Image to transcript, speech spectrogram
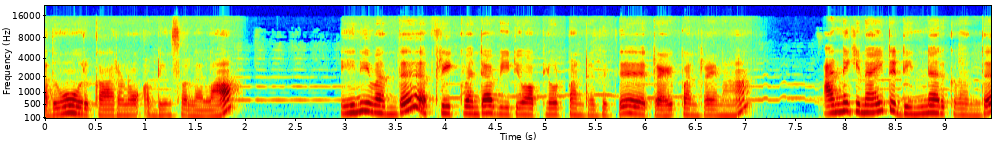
அதுவும் ஒரு காரணம் அப்படின்னு சொல்லலாம். இனி வந்து ஃப்ரீக்வெண்ட்டாக வீடியோ அப்லோட் பண்ணுறதுக்கு ட்ரை பண்ணுறேன் நான். அன்றைக்கி நைட்டு டின்னருக்கு வந்து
